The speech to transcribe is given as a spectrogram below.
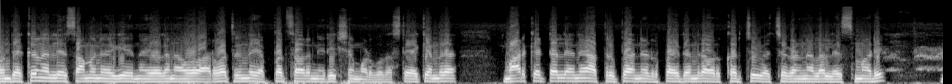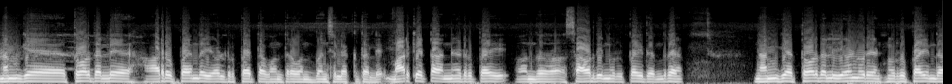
ಒಂದು ಎಕರೆನಲ್ಲಿ ಸಾಮಾನ್ಯವಾಗಿ ಇವಾಗ ನಾವು ಅರವತ್ತರಿಂದ ಎಪ್ಪತ್ತು ಸಾವಿರ ನಿರೀಕ್ಷೆ ಮಾಡ್ಬೋದು ಅಷ್ಟೇ. ಯಾಕೆಂದರೆ ಮಾರ್ಕೆಟಲ್ಲೇ ಹತ್ತು ರೂಪಾಯಿ ಹನ್ನೆರಡು ರೂಪಾಯಿ ಇದೆ ಅಂದರೆ ಅವ್ರ ಖರ್ಚು ವೆಚ್ಚಗಳನ್ನೆಲ್ಲ ಲೆಸ್ ಮಾಡಿ ನಮಗೆ ತೋಟದಲ್ಲಿ ಆರು ರೂಪಾಯಿಂದ ಏಳು ರೂಪಾಯಿ ತಗೊತಾರೆ ಒಂದು ಬಂಚ್ ಲೆಕ್ಕದಲ್ಲಿ. ಮಾರ್ಕೆಟ್ ಹನ್ನೆರಡು ರೂಪಾಯಿ, ಒಂದು ಸಾವಿರದ ಇನ್ನೂರು ರೂಪಾಯಿ ಇದೆ ಅಂದರೆ ನಮಗೆ ತೋಟದಲ್ಲಿ ಏಳ್ನೂರು, ಎಂಟುನೂರು ರೂಪಾಯಿಂದ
